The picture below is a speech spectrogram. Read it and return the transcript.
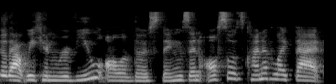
So that we can review all of those things. And also, it's kind of like that.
